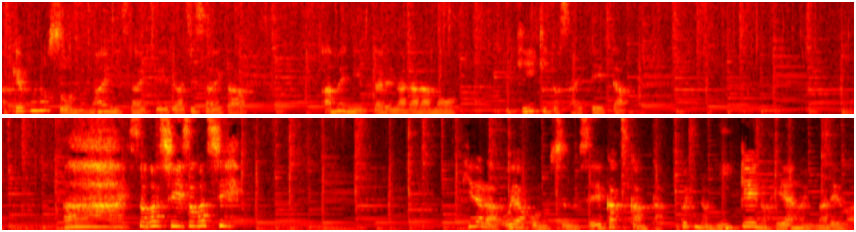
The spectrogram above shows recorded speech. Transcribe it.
竹物荘の前に咲いているアジサイが雨に打たれながらも生き生きと咲いていた。あー忙しい忙しい。キララ親子の住む生活感たっぷりの 2K の部屋の居間では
